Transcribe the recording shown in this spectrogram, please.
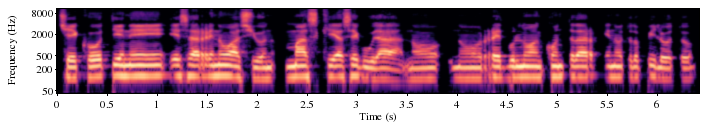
Checo tiene esa renovación más que asegurada. No, no Red Bull no va a encontrar en otro piloto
